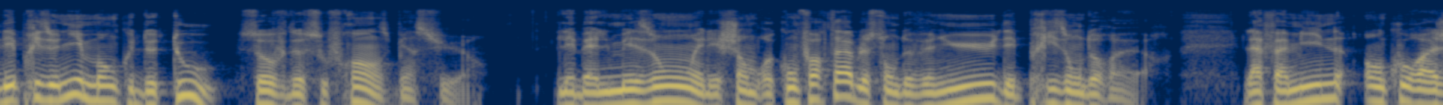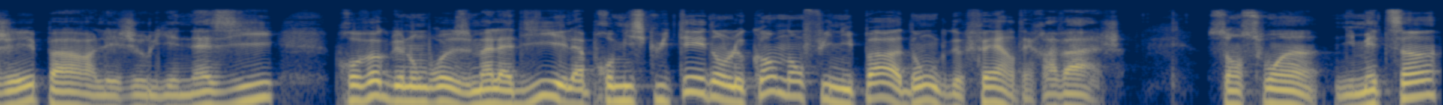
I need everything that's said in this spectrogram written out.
les prisonniers manquent de tout, sauf de souffrance bien sûr. Les belles maisons et les chambres confortables sont devenues des prisons d'horreur. La famine, encouragée par les geôliers nazis, provoque de nombreuses maladies et la promiscuité dans le camp n'en finit pas donc de faire des ravages. Sans soins ni médecins,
